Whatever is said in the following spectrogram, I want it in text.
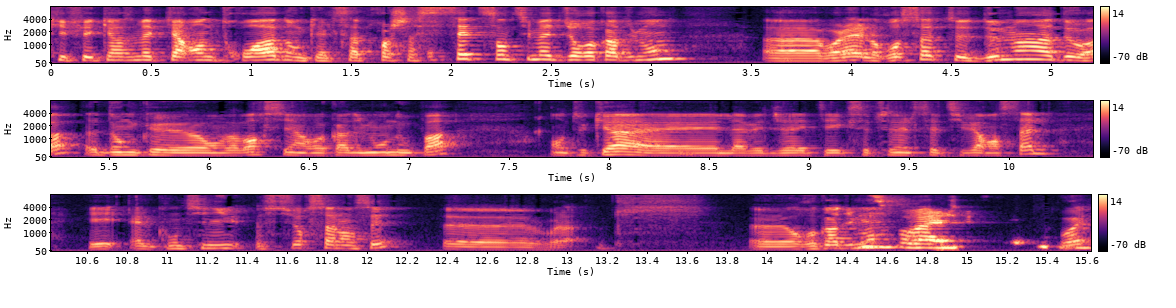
qui fait 15 mètres 43, donc elle s'approche à 7 cm du record du monde. Euh, voilà, elle ressaute demain à Doha, donc on va voir s'il y a un record du monde ou pas. En tout cas, elle avait déjà été exceptionnelle cet hiver en salle. Et elle continue sur sa lancée. Voilà. Euh, record du monde pour. Ouais.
